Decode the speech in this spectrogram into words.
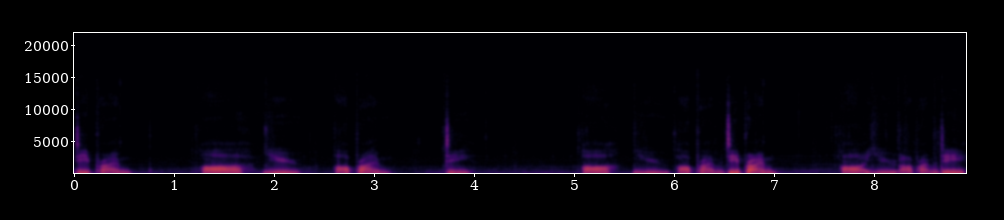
D prime, R, U, R prime, D, R, U, R prime, D prime, R, U, R prime, D,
